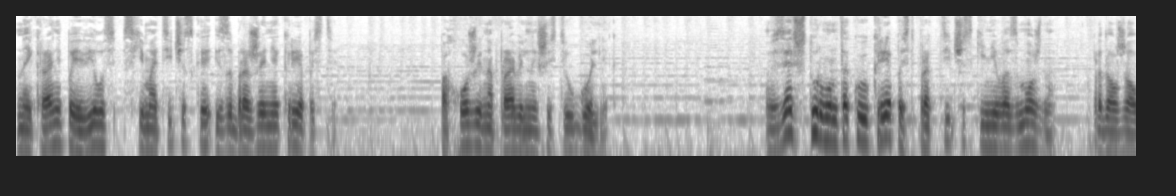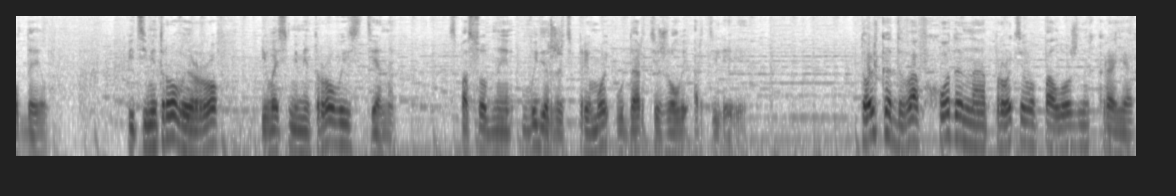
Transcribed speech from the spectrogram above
На экране появилось схематическое изображение крепости, похожей на правильный шестиугольник. «Взять штурмом такую крепость практически невозможно», — продолжал Дейл. «Пятиметровый ров и восьмиметровые стены, способные выдержать прямой удар тяжелой артиллерии. Только два входа на противоположных краях.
